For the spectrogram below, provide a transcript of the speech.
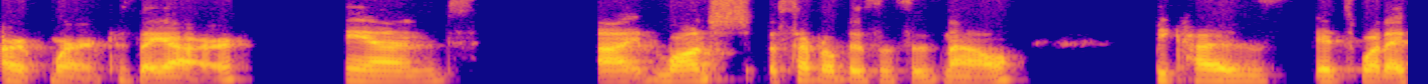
aren't work because they are. And I've launched several businesses now because it's what I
